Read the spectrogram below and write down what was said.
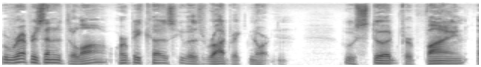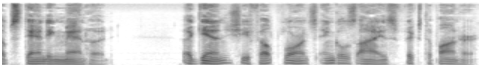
who represented the law, or because he was Roderick Norton who stood for fine, upstanding manhood? Again she felt Florence Engle's eyes fixed upon her.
